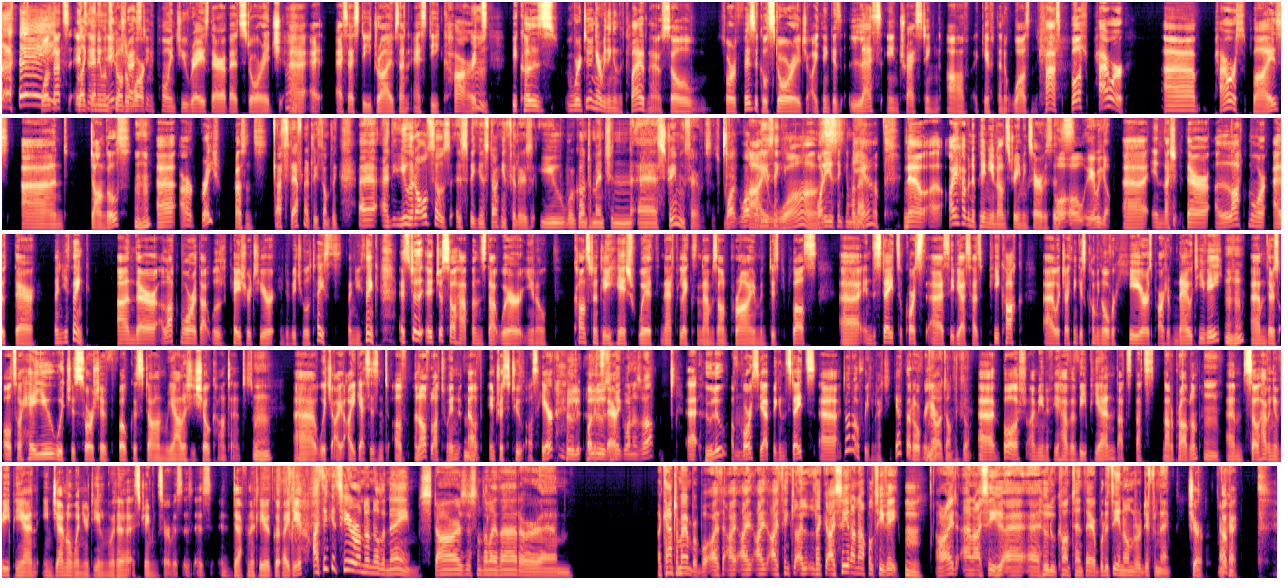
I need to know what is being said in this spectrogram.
well, that's it's like an anyone's going to work. Point you raised there about storage, Hmm. uh, uh, SSD drives and SD cards, because we're doing everything in the cloud now. So, sort of physical storage, I think, is less interesting of a gift than it was in the past. But power, uh, power supplies and dongles Mm-hmm. uh, are great presents. That's definitely something. Uh, and you had also, uh, speaking of stocking fillers, you were going to mention uh, streaming services. What, what, what I are you thinking? was. What are you thinking with that? yeah. Now, uh, I have an opinion on streaming services. Oh, oh, here we go. uh, in that there are a lot more out there than you think. And there are a lot more that will cater to your individual tastes than you think. It's just it just so happens that we're you know constantly hit with Netflix and Amazon Prime and Disney Plus. Uh, in the states, of course, uh, CBS has Peacock, uh, which I think is coming over here as part of Now TV. Mm-hmm. Um, there's also hayu, which is sort of focused on reality show content, as well, Mm-hmm. uh, which I, I guess isn't of an awful lot to in, of interest to us here. Hulu, Hulu's a big one as well. Uh, Hulu, of course, yeah, big in the States. Uh, I don't know if we can actually get that over No, here. I don't think so. Uh, but I mean, if you have a VPN, that's that's not a problem. Hmm. Um, so having a VPN in general when you're dealing with a, a streaming service is, is definitely a good idea. I think it's here under another name, Stars or something like that, or um, I can't remember, but I, th- I, I, I- think like I see it on Apple TV. Hmm. All right, and I see uh, uh, Hulu content there, but it's in under a different name. Sure. Okay. Okay.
